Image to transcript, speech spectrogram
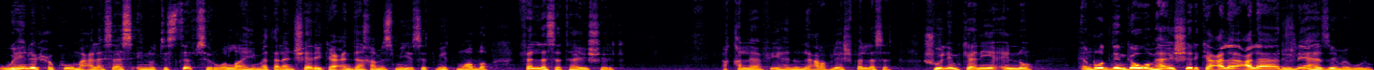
وين الحكومة على أساس أنه تستفسر؟ والله مثلا شركة عندها 500 600 موظف فلست هاي الشركة. أقل ما فيها أنه نعرف ليش فلست. شو الإمكانية أنه نرد نقوم هاي الشركة على على رجليها زي ما يقولوا؟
